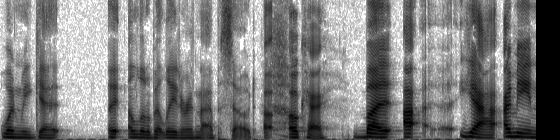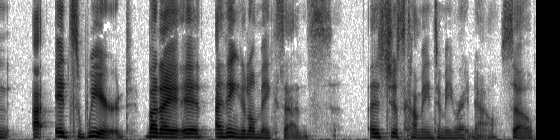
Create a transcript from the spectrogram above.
When we get a, a little bit later in the episode. Uh, okay But I, yeah, I mean, it's weird, but I it, I think it'll make sense. It's just coming to me right now. So,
